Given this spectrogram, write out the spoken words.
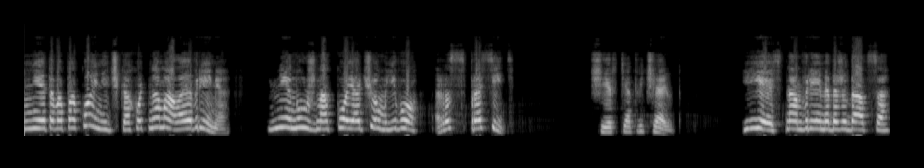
мне этого покойничка хоть на малое время. Мне нужно кое о чем его расспросить. Черти отвечают. Есть нам время дожидаться.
